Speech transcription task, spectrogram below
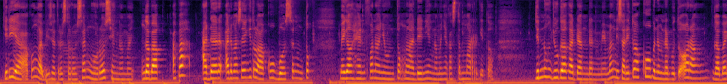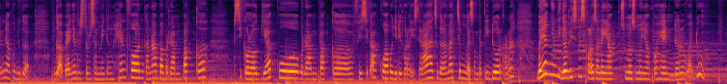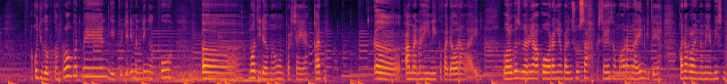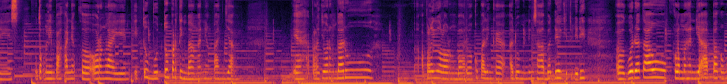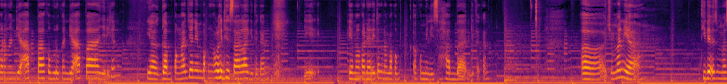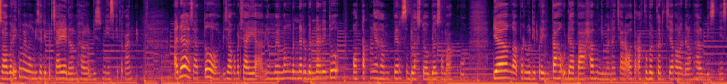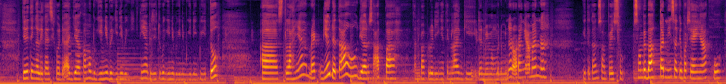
Jadi ya aku nggak bisa terus-terusan ngurus yang namanya nggak bak apa ada ada masanya gitu loh. Aku bosen untuk megang handphone hanya untuk meladeni yang namanya customer gitu. Jenuh juga kadang dan memang di saat itu aku benar-benar butuh orang. Nggak baik nih aku juga nggak pengen terus-terusan megang handphone karena apa? Berdampak ke psikologi aku berdampak ke fisik aku aku jadi kurang istirahat segala macem nggak sempat tidur. Karena bayangin tiga bisnis kalau seandainya semua semuanya aku handle waduh aku juga bukan robot men gitu. Jadi mending aku uh, mau tidak mau mempercayakan uh, amanah ini kepada orang lain. Walaupun sebenarnya aku orang yang paling susah percaya sama orang lain gitu ya. Karena kalau yang namanya bisnis untuk melimpahkannya ke orang lain itu butuh pertimbangan yang panjang ya apalagi orang baru. Apalagi kalau orang baru aku paling kayak aduh mending sahabat deh gitu. Jadi uh, eh, gue udah tahu kelemahan dia apa kekurangan dia apa keburukan dia apa. Jadi kan ya gampang aja nembak kalau dia salah gitu kan. Jadi ya maka dari itu kenapa aku aku milih sahabat gitu kan. Uh, cuman ya tidak semua sahabat itu memang bisa dipercaya dalam hal bisnis gitu kan ada satu bisa aku percaya yang memang benar-benar itu otaknya hampir 11-12 sama aku. Dia nggak perlu diperintah udah paham gimana cara otak aku bekerja kalau dalam hal bisnis. Jadi tinggal dikasih kode aja kamu begini begini begini habis itu begini begini begini begitu uh, setelahnya mereka dia udah tahu dia harus apa tanpa perlu diingetin lagi. Dan memang benar-benar orangnya amanah gitu kan. Sampai sampai bahkan nih saking percayanya aku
